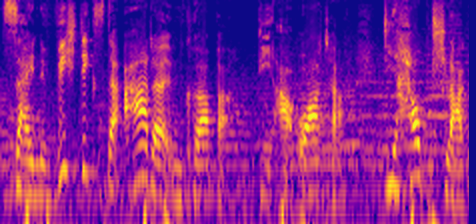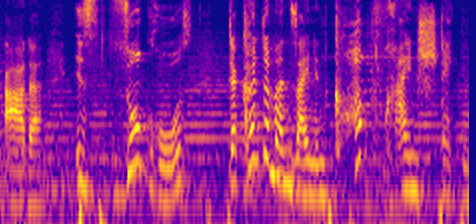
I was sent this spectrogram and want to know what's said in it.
seine wichtigste Ader im Körper, die Aorta, die Hauptschlagader, ist so groß, da könnte man seinen Kopf reinstecken.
